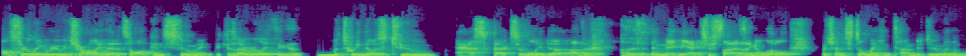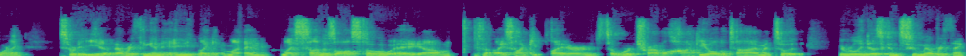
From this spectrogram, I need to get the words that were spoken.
I'll certainly agree with Charlie that it's all consuming because I really think that between those two aspects, it really does, other, other than maybe exercising a little, which I'm still making time to do in the morning, sort of eat up everything. And, and like my, my son is also a, um, he's an ice hockey player. And so we're travel hockey all the time. And so it, it really does consume everything.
